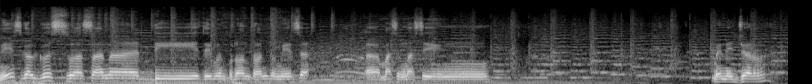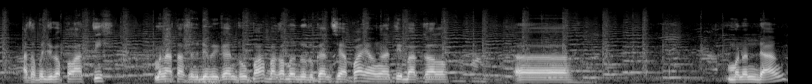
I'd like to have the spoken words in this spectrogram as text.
Ini sekaligus suasana di tribun penonton pemirsa eh, masing-masing uh, manajer ataupun juga pelatih menata sedemikian rupa bakal menurunkan siapa yang nanti bakal uh, menendang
